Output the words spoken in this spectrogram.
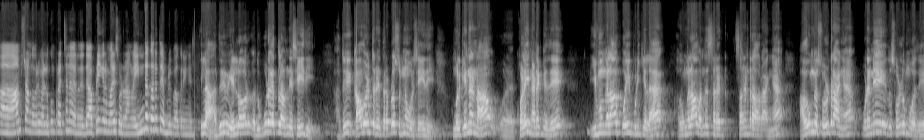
அஹ், ஆம்ஸ்ட்ராங் அவர்களுக்கும் பிரச்சனை இருந்தது அப்படிங்கிற மாதிரி சொல்றாங்களே. இந்த கருத்தை எப்படி பாக்குறீங்க? இல்லை அது எல்லோரும் அது ஊடகத்தில் வந்த செய்தி. அது காவல்துறை தரப்பில் சொன்ன ஒரு செய்தி. உங்களுக்கு என்னென்னா கொலை நடக்குது. இவங்களா போய் பிடிக்கல. அவங்களா வந்து சரட் சரண்டர் ஆகுறாங்க. அவங்க சொல்கிறாங்க உடனே இது சொல்லும்போது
